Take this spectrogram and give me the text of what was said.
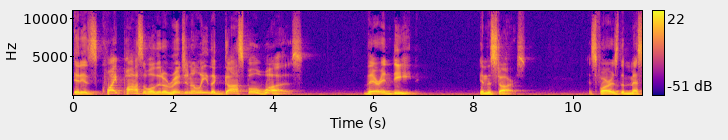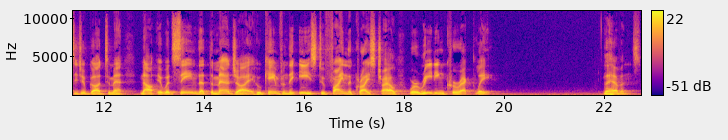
it is quite possible that originally the gospel was there indeed in the stars, as far as the message of God to man. Now, it would seem that the Magi who came from the east to find the Christ child were reading correctly the heavens.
